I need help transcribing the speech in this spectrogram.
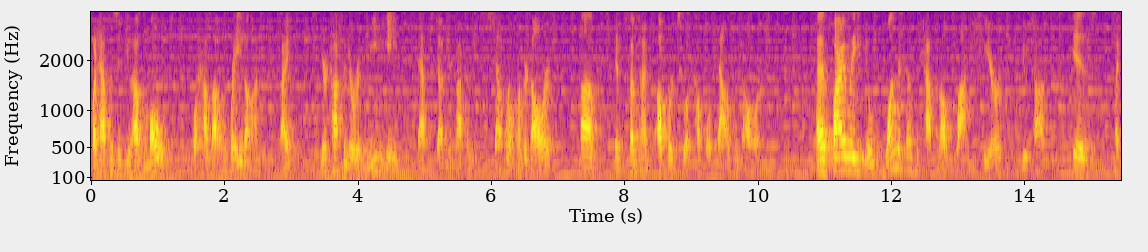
What happens if you have mold? Or how about radon, right? You're talking to remediate that stuff. You're talking several hundred dollars um, and sometimes upward to a couple of thousand dollars. And finally, you know, one that doesn't happen a lot here in Utah is like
